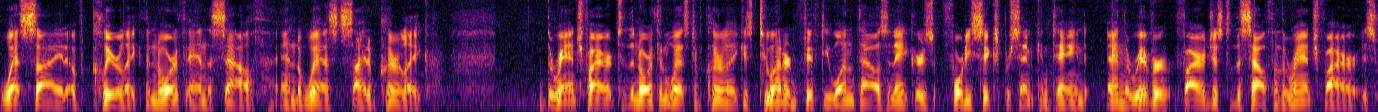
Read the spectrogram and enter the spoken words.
west side of Clear Lake, the north and the south and the west side of Clear Lake. The ranch fire to the north and west of Clear Lake is 251,000 acres, 46% contained, and the river fire just to the south of the ranch fire is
